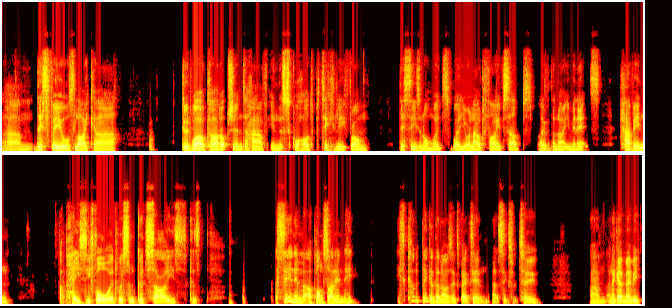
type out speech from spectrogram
um, this feels like a good wild card option to have in the squad, particularly from this season onwards, where you're allowed five subs over the 90 minutes. Having a pacey forward with some good size, because seeing him upon signing, he he's kind of bigger than I was expecting at six foot two. Um, and again, maybe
